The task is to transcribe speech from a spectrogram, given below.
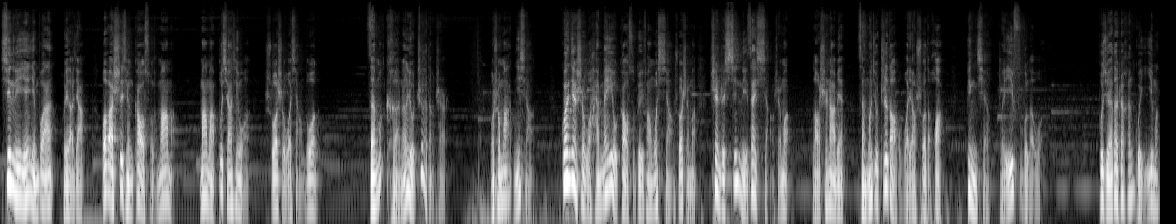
心里隐隐不安。回到家，我把事情告诉了妈妈，妈妈不相信我。说是我想多了，怎么可能有这等事儿？我说妈，你想，关键是我还没有告诉对方我想说什么，甚至心里在想什么，老师那边怎么就知道我要说的话，并且回复了我？不觉得这很诡异吗？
